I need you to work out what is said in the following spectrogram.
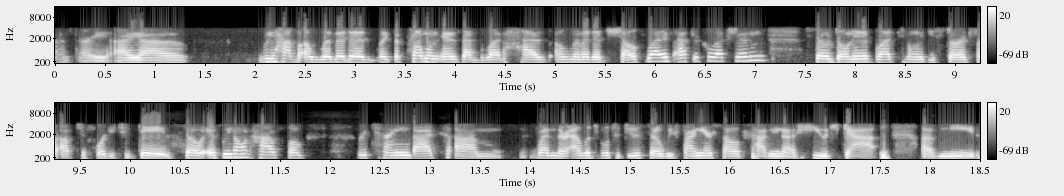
I'm sorry. I uh, we have a limited. Like the problem is that blood has a limited shelf life after collection. So donated blood can only be stored for up to 42 days. So if we don't have folks returning back um, when they're eligible to do so, we find ourselves having a huge gap of need,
